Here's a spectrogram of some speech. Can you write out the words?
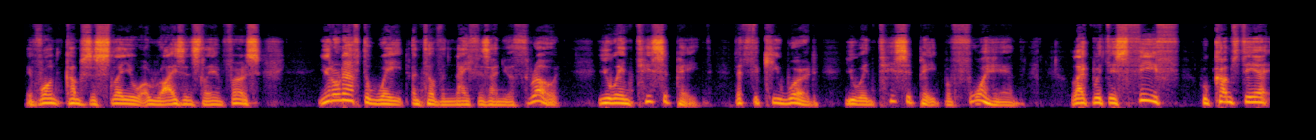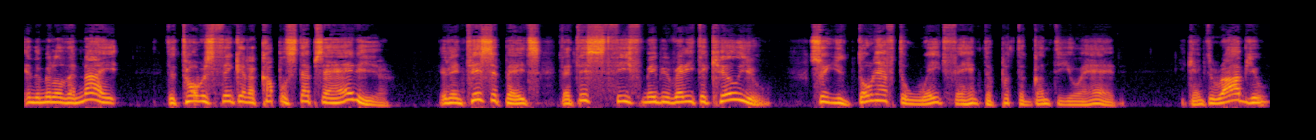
if one comes to slay you, arise and slay him first. You don't have to wait until the knife is on your throat. You anticipate. That's the key word. You anticipate beforehand. Like with this thief who comes to you in the middle of the night, the Torah's thinking a couple steps ahead here. It anticipates that this thief may be ready to kill you. So you don't have to wait for him to put the gun to your head. He came to rob you,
